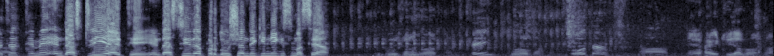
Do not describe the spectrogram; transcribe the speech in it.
ਅੱਛਾ ਜਿਵੇਂ ਇੰਡਸਟਰੀ ਹੈ ਇੱਥੇ ਇੰਡਸਟਰੀ ਦਾ ਪ੍ਰਦੂਸ਼ਣ ਦੀ ਕਿੰਨੀ ਕੁ ਸਮੱਸਿਆ? ਪ੍ਰਦੂਸ਼ਣ ਬਹੁਤ ਹੈ? ਬਹੁਤ ਆ। ਬਹੁਤ ਆ। ਆ ਫੈਕਟਰੀ ਦਾ ਬਹੁਤ ਆ।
